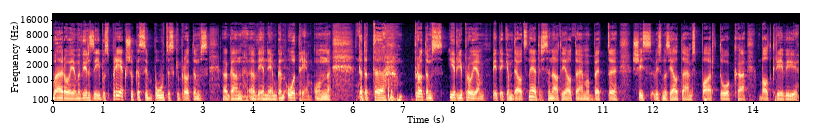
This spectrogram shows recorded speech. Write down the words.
vērojama virzība uz priekšu, kas ir būtiski, protams, gan vieniem, gan otriem. Un tad, tad Protams, ir joprojām pietiekami daudz neatrisinātu jautājumu, bet šis vismaz jautājums par to, ka Baltkrievija,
